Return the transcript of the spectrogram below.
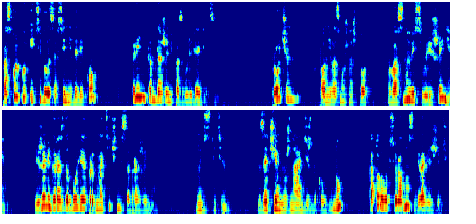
Поскольку идти было совсем недалеко, пленникам даже не позволили одеться. Впрочем, вполне возможно, что в основе всего решения лежали гораздо более прагматичные соображения. Но действительно, зачем нужна одежда колдуну, которого все равно собирались сжечь?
